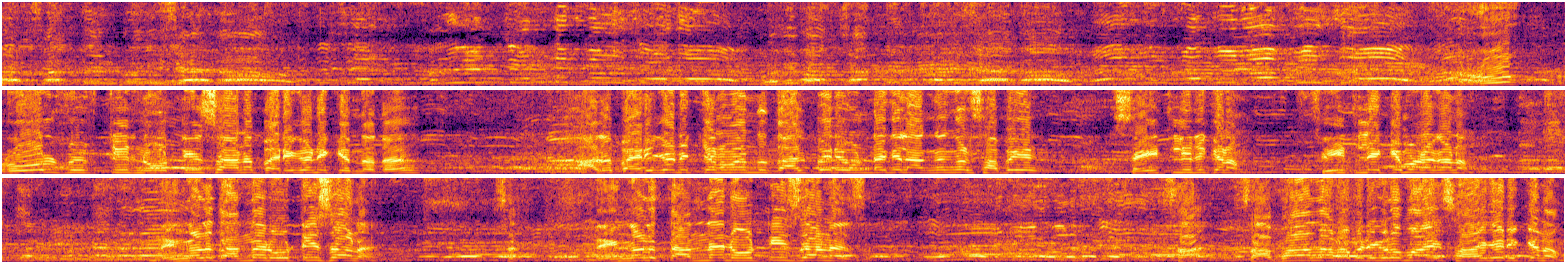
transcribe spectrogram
പ്രതിപക്ഷത്തിൽ പ്രതിഷേധം പ്രതിപക്ഷത്തിൽ പ്രതിഷേധം റൂൾ ഫിഫ്റ്റി നോട്ടീസാണ് പരിഗണിക്കുന്നത്. അത് പരിഗണിക്കണമെന്ന് താല്പര്യമുണ്ടെങ്കിൽ അംഗങ്ങൾ സഭയിൽ സീറ്റിലിരിക്കണം. സീറ്റിലേക്ക് മുഴങ്ങണം നിങ്ങൾ തന്ന നോട്ടീസാണ്. നിങ്ങൾ തന്ന നോട്ടീസാണ്. സഭാ നടപടികളുമായി സഹകരിക്കണം.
